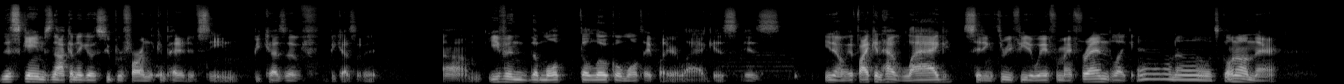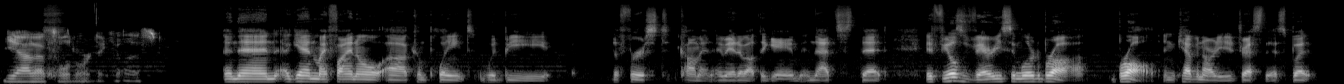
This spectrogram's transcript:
this game's not going to go super far in the competitive scene because of because of it. Um, even the mul- the local multiplayer lag is is you know if I can have lag sitting three feet away from my friend, like eh, I don't know what's going on there. Yeah, that's a little ridiculous. And then again, my final uh, complaint would be the first comment I made about the game, and that's that it feels very similar to Brawl. Brawl, and Kevin already addressed this, but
